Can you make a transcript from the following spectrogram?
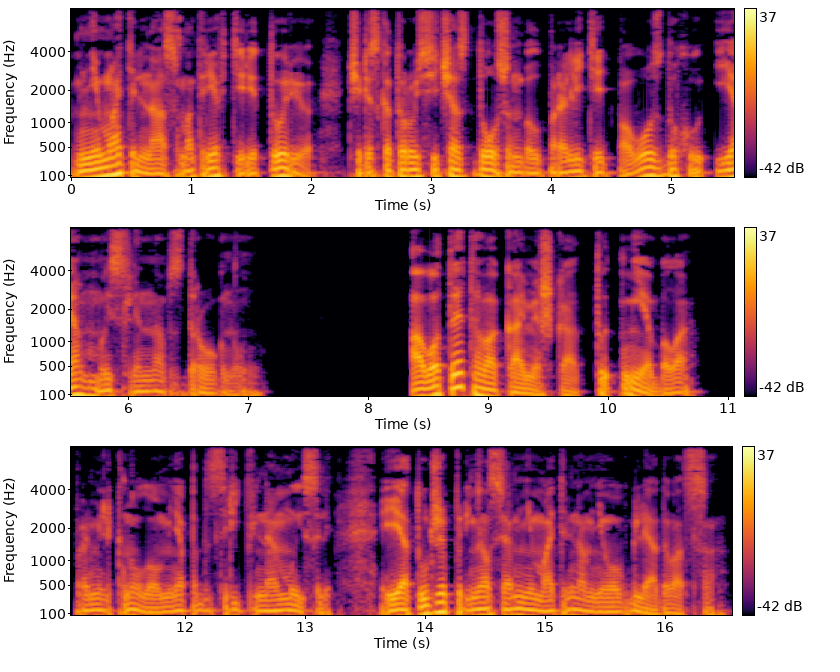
Внимательно осмотрев территорию, через которую сейчас должен был пролететь по воздуху, я мысленно вздрогнул. А вот этого камешка тут не было промелькнула у меня подозрительная мысль, и я тут же принялся внимательно в него вглядываться.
